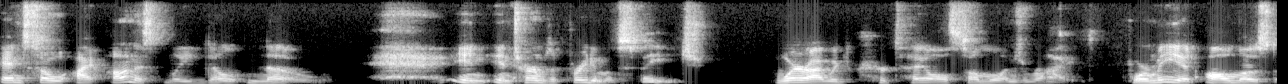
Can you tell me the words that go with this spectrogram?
And so I honestly don't know in in terms of freedom of speech where I would curtail someone's right. For me, it almost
